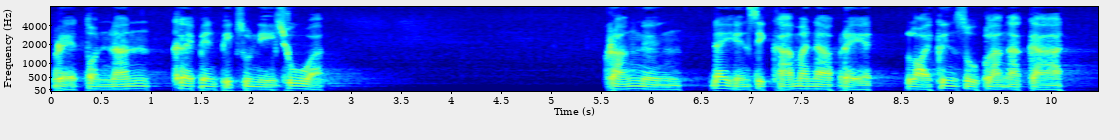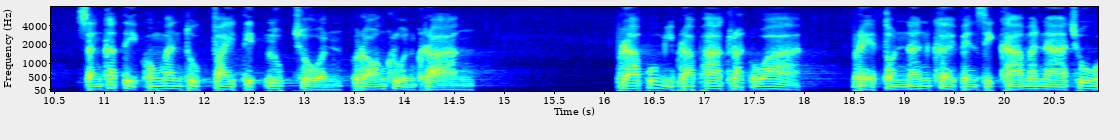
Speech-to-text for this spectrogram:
เปรตตนนั้นเคยเป็นภิกษุณีชั่ว ครั้งหนึ่ง ได้เห็นสิกขามานาเปรตลอยขึ้นสู่กลางอากาศ สังคติของมันถูกไฟติดลูกโชน ร้องครวญคราง พระผู้มีพระภาคตรัสว่า เปรตตนนั้นเคยเป็นสิกขามานาชั่ว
